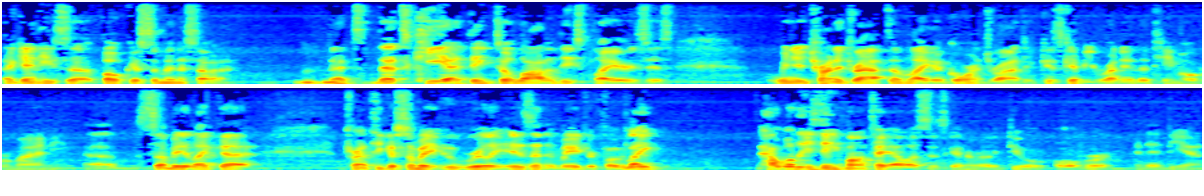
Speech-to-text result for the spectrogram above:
again, he's a focus of Minnesota. Mm-hmm. That's that's key, I think, to a lot of these players is when you're trying to draft them like a Goran Dragic is going to be running the team over Miami. Um, somebody like uh, I'm trying to think of somebody who really isn't a major focus. Like, how well do you think Monta Ellis is going to really do over in Indiana?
